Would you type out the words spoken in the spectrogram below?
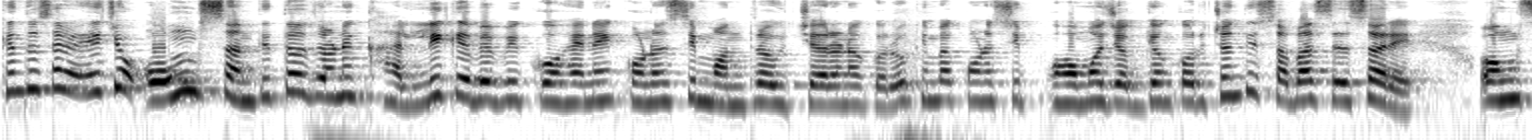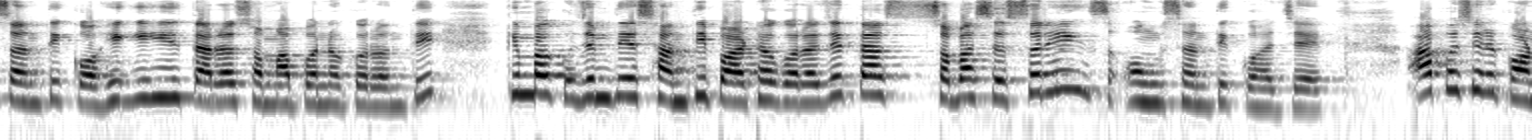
କିନ୍ତୁ ସାର୍ ଏଇ ଯେଉଁ ଓଂ ଶାନ୍ତି ତ ଜଣେ ଖାଲି କେବେ ବି କହେ ନାହିଁ କୌଣସି ମନ୍ତ୍ର ଉଚ୍ଚାରଣ କରୁ କିମ୍ବା କୌଣସି ହୋମ ଯଜ୍ଞ କରୁଛନ୍ତି ସଭା ଶେଷରେ ଓଂ ଶାନ୍ତି କହିକି ହିଁ ତାର ସମାପନ କରନ୍ତି କିମ୍ବା ଯେମିତି ଶାନ୍ତି ପାଠ କରାଯାଏ ତା ସଭା ଶେଷରେ ହିଁ ଓଂ ଶାନ୍ତି କୁହାଯାଏ। ଆ ପଛରେ କ'ଣ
